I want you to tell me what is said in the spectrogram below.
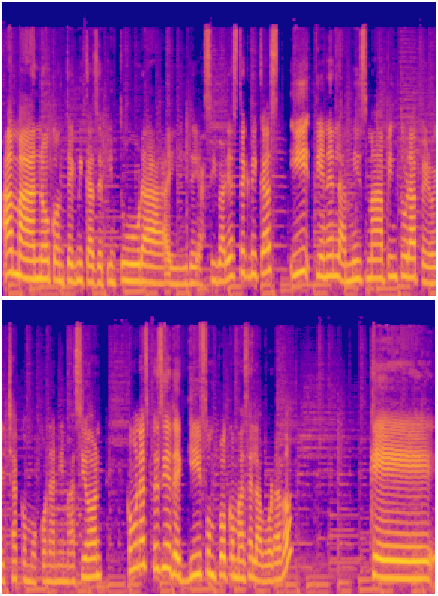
a mano con técnicas de pintura y de así varias técnicas y tienen la misma pintura pero hecha como con animación, como una especie de GIF un poco más elaborado que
